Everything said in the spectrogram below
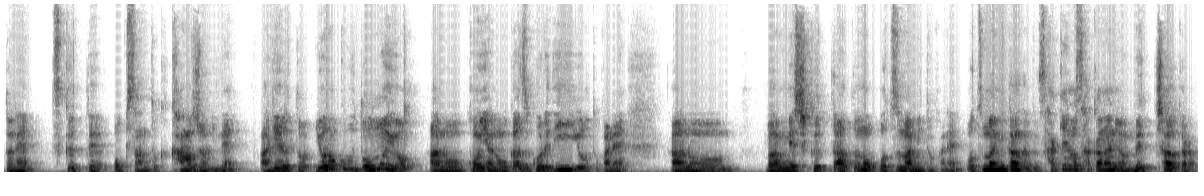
とね、作って奥さんとか彼女にね、あげると喜ぶと思うよ。あの、今夜のおかずこれでいいよとかね、あの、晩飯食った後のおつまみとかね、おつまみ感覚、酒の魚にはめっちゃ合うから、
